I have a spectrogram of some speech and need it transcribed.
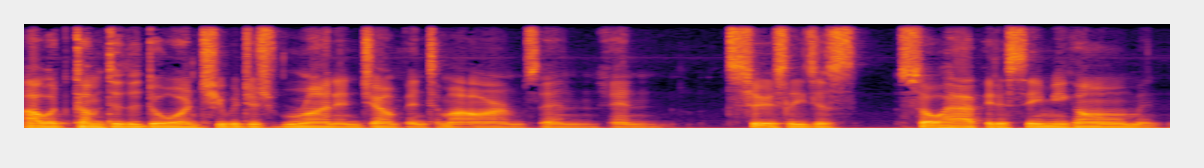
I would come to the door and she would just run and jump into my arms and and seriously just so happy to see me home and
